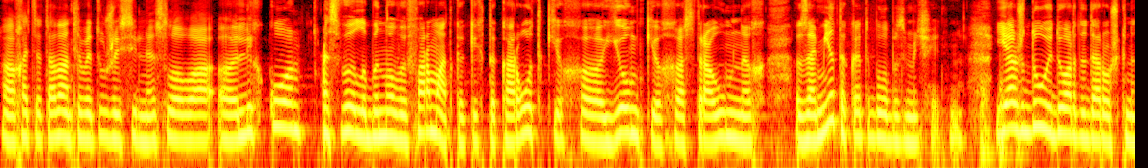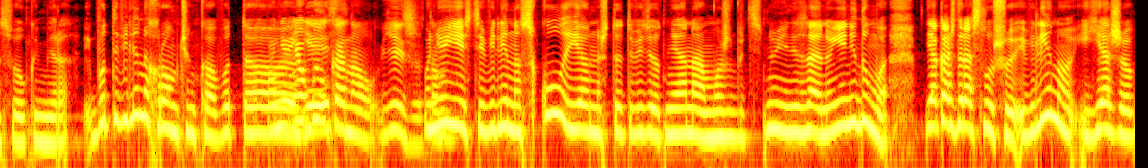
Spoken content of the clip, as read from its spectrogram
хотя талантливый это уже сильное слово, а, легко освоила бы новый формат каких-то коротких, емких, остроумных заметок. Это было бы замечательно. Я жду Эдуарда Дорожкина, своего кумира. Вот Эвелина Хромченко, вот... а, У У нее был есть. канал, есть же. У там. нее есть Эвелина School, и явно, что это ведет не она, может быть, ну, я не знаю, но я не думаю. Я каждый раз слушаю Эвелину, и я же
